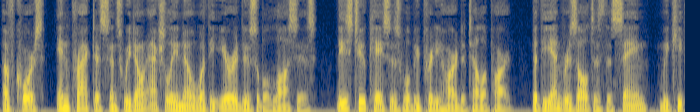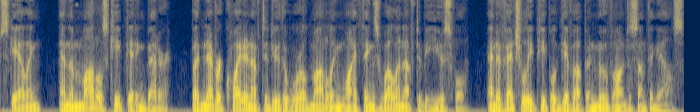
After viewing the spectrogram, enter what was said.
Of course, in practice, since we don't actually know what the irreducible loss is, these two cases will be pretty hard to tell apart, but the end result is the same we keep scaling, and the models keep getting better, but never quite enough to do the world modeling why things well enough to be useful, and eventually people give up and move on to something else.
